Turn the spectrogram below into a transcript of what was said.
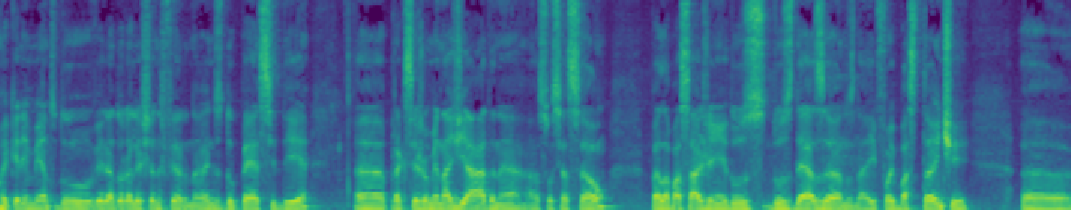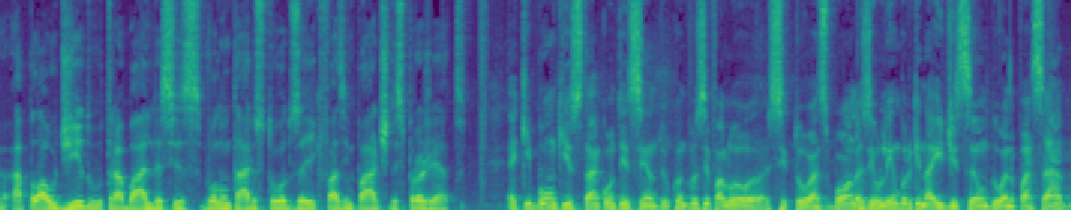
um requerimento do vereador Alexandre Fernandes, do PSD, uh, eh, para que seja homenageada né, a associação pela passagem dos, dos 10 anos, né? E foi bastante uh, aplaudido o trabalho desses voluntários todos aí que fazem parte desse projeto. É que bom que isso está acontecendo. Quando você falou, citou as bolas, eu lembro que na edição do ano passado,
